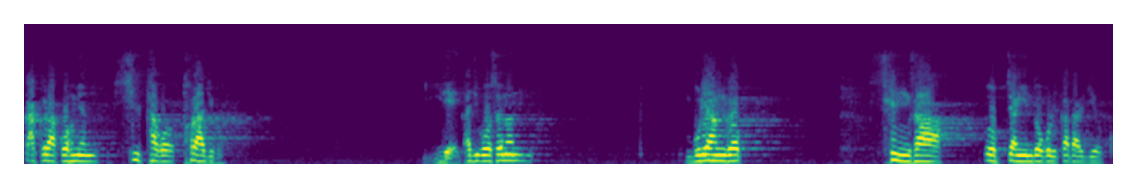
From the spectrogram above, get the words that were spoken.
깎으라고 하면 싫다고 토라지고 이래 가지고서는 무량겁 생사 업장인 독을 까닭이었고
